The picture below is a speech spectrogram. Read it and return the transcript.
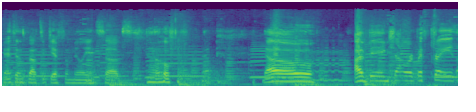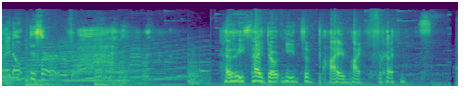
Phantom's about to gift a million subs. No. no. I'm being showered with praise I don't deserve. Ah. At least I don't need to buy my friends.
